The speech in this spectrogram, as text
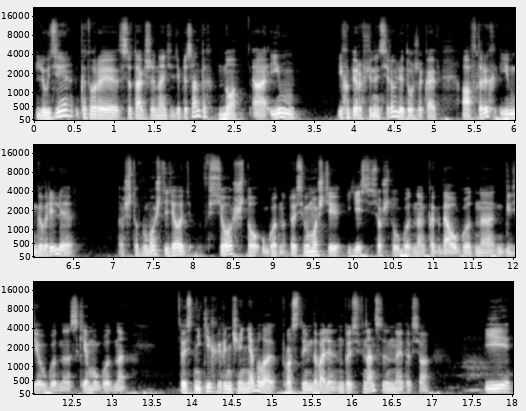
люди, которые все так же на антидепрессантах, но а, им их, во-первых, финансировали, это уже кайф, а во-вторых, им говорили, что вы можете делать все, что угодно. То есть вы можете есть все, что угодно, когда угодно, где угодно, с кем угодно. То есть никаких ограничений не было, просто им давали, ну, то есть финансы на это все. И,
